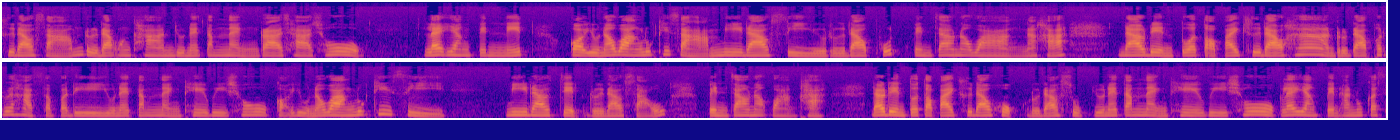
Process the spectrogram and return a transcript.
คือดาว 3 หรือดาวอังคารอยู่ในตำแหน่งราชาโชค และยังเป็นนิดาะอยู่นาวางลูกที่ 3 มีดาว 4 หรือดาวพุธเป็นเจ้านวางนะคะ ดาวเด่นตัวต่อไปคือดาว 5 หรือดาวพฤหัสบดีอยู่ในตำแหน่งเทวีโชคเกาะอยู่นาวางลูกที่ 4 มีดาว 7 หรือดาวเสาเป็นเจ้านวางค่ะ ดาวเด่นตัวต่อไปคือดาว 6 หรือดาวศุกร์อยู่ในตำแหน่งเทวีโชค และยังเป็นอนุเกษ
